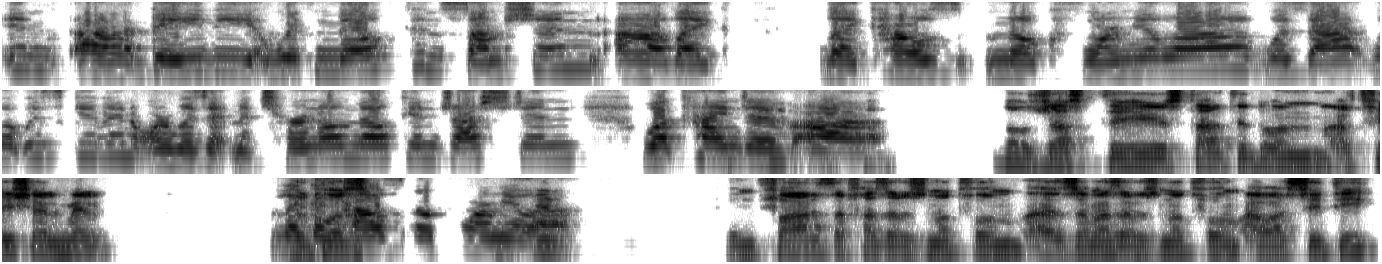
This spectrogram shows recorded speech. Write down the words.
in uh, baby with milk consumption, uh, like like cow's milk formula, was that what was given, or was it maternal milk ingestion? What kind of? Uh, no, just he started on artificial milk. Like a cow's milk formula. From far, the father is not from uh, the mother is not from our city,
